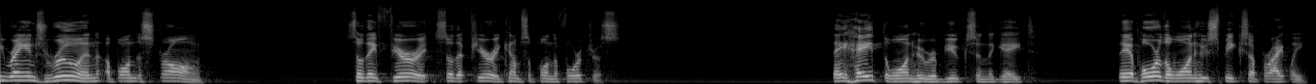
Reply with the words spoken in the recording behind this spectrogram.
He rains ruin upon the strong. So, they fury, so that fury comes upon the fortress. They hate the one who rebukes in the gate. They abhor the one who speaks uprightly.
